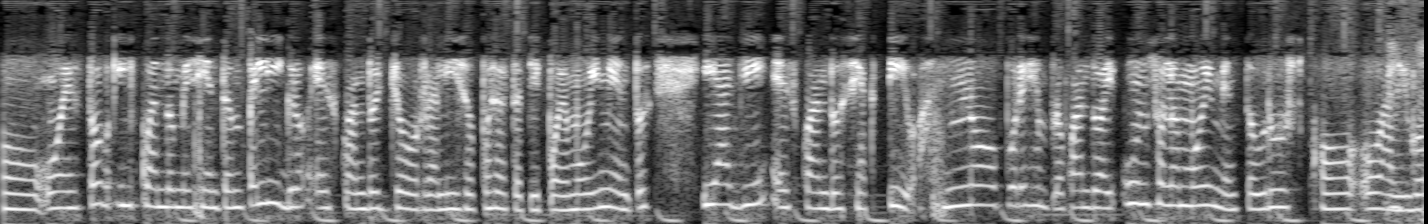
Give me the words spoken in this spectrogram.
o, esto y cuando me siento en peligro es cuando yo realizo pues este tipo de movimientos y allí es cuando se activa no por ejemplo cuando hay un solo movimiento brusco o algo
